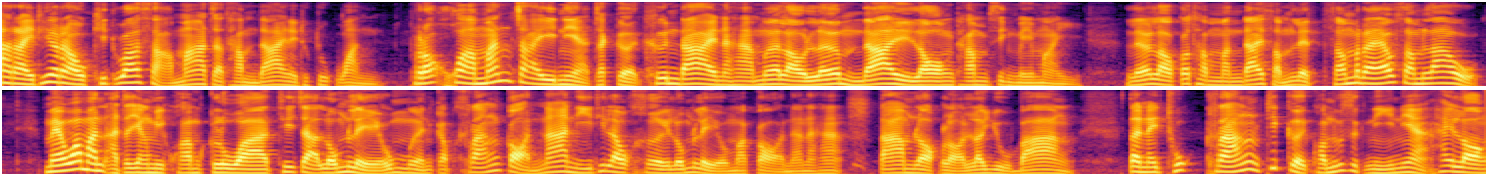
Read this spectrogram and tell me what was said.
อะไรที่เราคิดว่าสามารถจะทำได้ในทุกๆวัน เพราะความมั่นใจเนี่ยจะเกิดขึ้นได้นะฮะเมื่อเราเริ่มได้ลองทำสิ่งใหม่ ๆ แล้วเราก็ทำมันได้สำเร็จซ้ำแล้วซ้ำเล่า แม้ว่ามันอาจจะยังมีความกลัวที่จะล้มเหลวเหมือนกับครั้งก่อนหน้านี้ที่เราเคยล้มเหลวมาก่อนนะฮะตามหลอกหลอนเราอยู่บ้างแต่ในทุกครั้งที่เกิดความรู้สึกนี้เนี่ยให้ลอง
